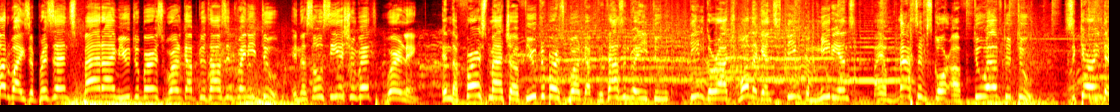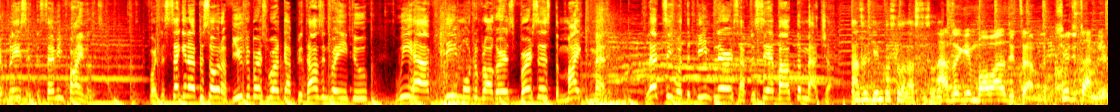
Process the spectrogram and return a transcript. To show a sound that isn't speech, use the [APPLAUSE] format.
Budweiser presents Paradigm YouTubers World Cup 2022 in association with Whirling. In the first match of YouTubers World Cup 2022, Team Garage won against Team Comedians by a massive score of 12 to 2, securing their place in the semi-finals. For the second episode of YouTubers World Cup 2022, we have Team Motovloggers versus the Mike Men. Let's see what the team players have to say about the matchup. आज game कस्तो होला जस्तो छ आज game बवाल जित्छ हामीले। सियो जित्छ हामीले त।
